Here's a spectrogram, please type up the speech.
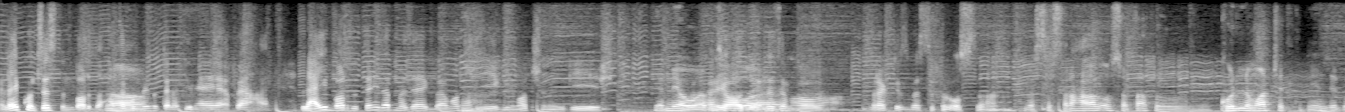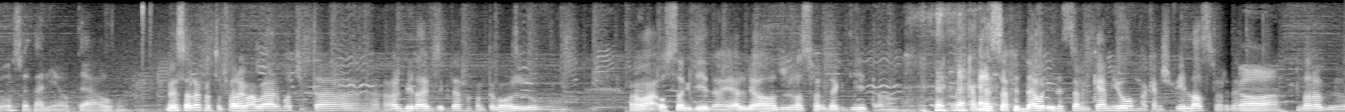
لعيب consistent برضه آه. هتاخد منه 30 آية لعيب برضه التاني ده بمزاج بقى ماتش آه. يجي ماتش ما يجيش يا ابني هو بس يقعد لازم هو مركز بس في القصة. بس الصراحة هو القصة بتاعته كل ماتش بينزل بقصة تانية وبتاع و... لسه والله كنت بتفرج مع أبويا على الماتش بتاع RB Leipzig ده فكنت بقول له هو قصة جديدة. قال لي آه الأصفر ده جديد. آه. كان لسه في الدوري لسه من كام يوم ما كانش فيه الأصفر ده. آه. ضرب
